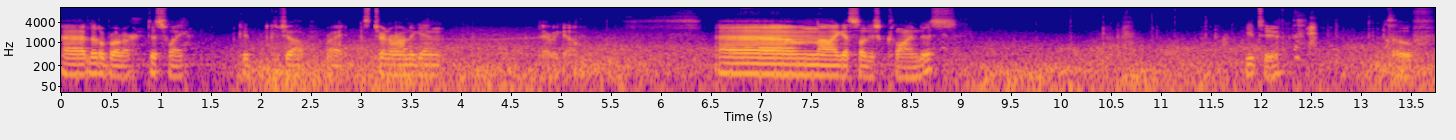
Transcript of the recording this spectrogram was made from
Uh, little brother, this way. Good, good job. Right, let's turn around again. There we go. Um, now I guess I'll just climb this. You too. Both.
